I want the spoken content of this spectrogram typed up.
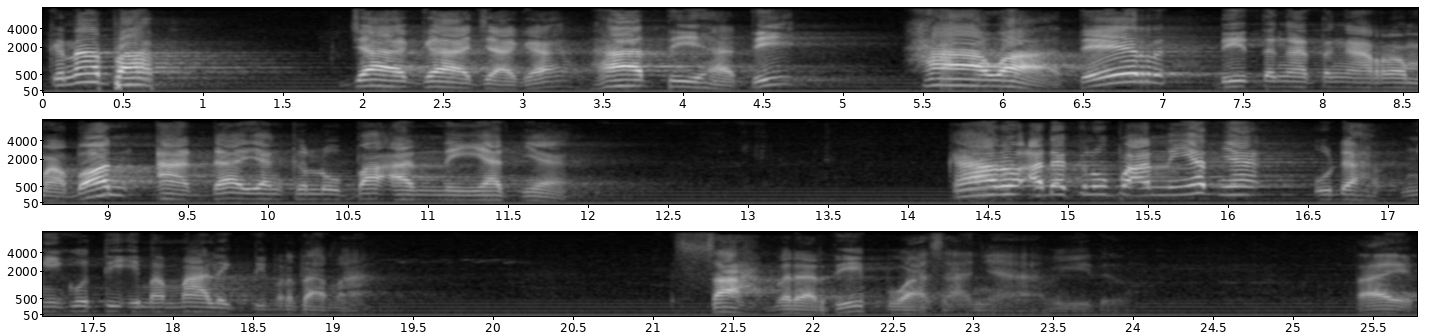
Kenapa? Jaga-jaga, hati-hati, khawatir di tengah-tengah Ramadan ada yang kelupaan niatnya. Kalau ada kelupaan niatnya, udah ngikuti Imam Malik di pertama. Sah berarti puasanya begitu. Taib.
